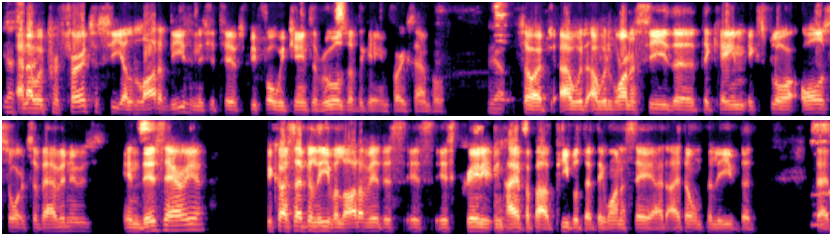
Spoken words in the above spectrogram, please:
Yes, and. I would prefer to see a lot of these initiatives before we change the rules of the game, for example. Yeah. So I, I would I would want to see the the game explore all sorts of avenues in this area, because I believe a lot of it is is is creating hype about people that they want to say. I, I don't believe that that,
